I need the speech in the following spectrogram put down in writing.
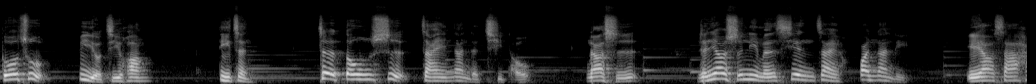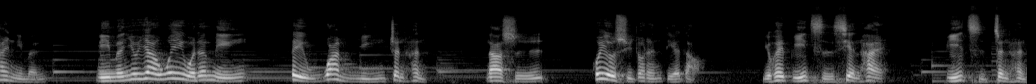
多处必有饥荒、地震，这都是灾难的起头。那时，人要使你们陷在患难里，也要杀害你们，你们又要为我的名被万民憎恨。那时，会有许多人跌倒，也会彼此陷害。彼此憎恨，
